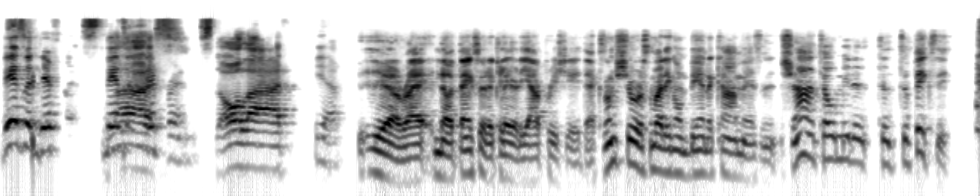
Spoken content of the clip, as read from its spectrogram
There's a difference. There's nice. a difference. All I yeah. Yeah, right. No, thanks for the clarity. I appreciate that. Cause I'm sure somebody gonna be in the comments and Sean told me to to, to fix it.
